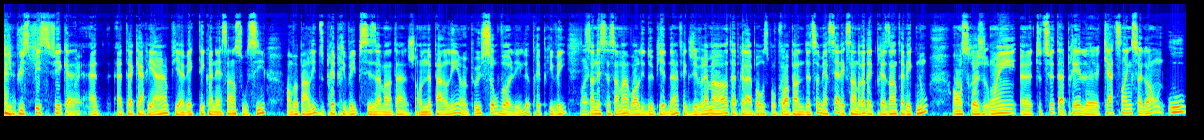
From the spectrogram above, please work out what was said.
mais plus spécifique à, Ouais. à- à ta carrière, puis avec tes connaissances aussi. On va parler du prêt privé puis ses avantages. On a parlé un peu survolé, le prêt privé, Ouais. sans nécessairement avoir les deux pieds dedans. Fait que j'ai vraiment hâte après la pause pour pouvoir parler de ça. Merci Alexandra d'être présente avec nous. On se rejoint euh, tout de suite après le 4-5 secondes ou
